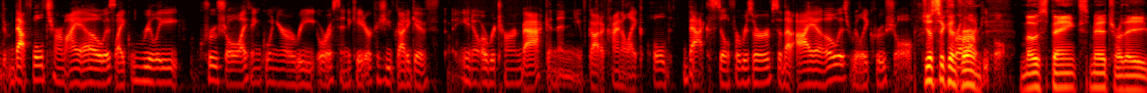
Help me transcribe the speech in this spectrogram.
that full term IO is like really crucial i think when you're a REIT or a syndicator because you've got to give you know a return back and then you've got to kind of like hold back still for reserve so that io is really crucial Just to for a lot of confirm, people. most banks, Mitch, are they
